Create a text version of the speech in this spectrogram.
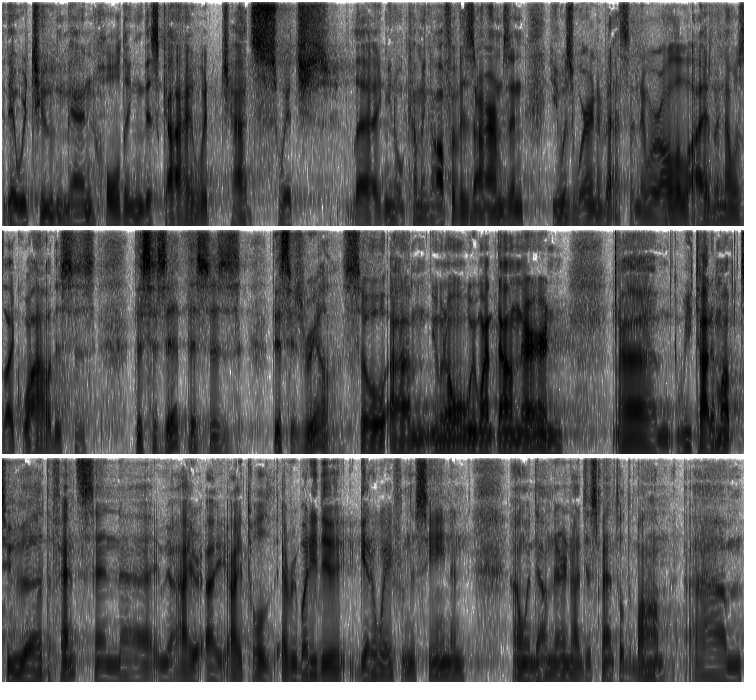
there were two men holding this guy, which had switch, uh, you know, coming off of his arms, and he was wearing a vest, and they were all alive. And I was like, wow, this is this is it. This is this is real. So, um, you know, we went down there and um, we tied him up to uh, the fence, and uh, I, I, I, told everybody to get away from the scene, and I went down there and I dismantled the bomb. Um,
